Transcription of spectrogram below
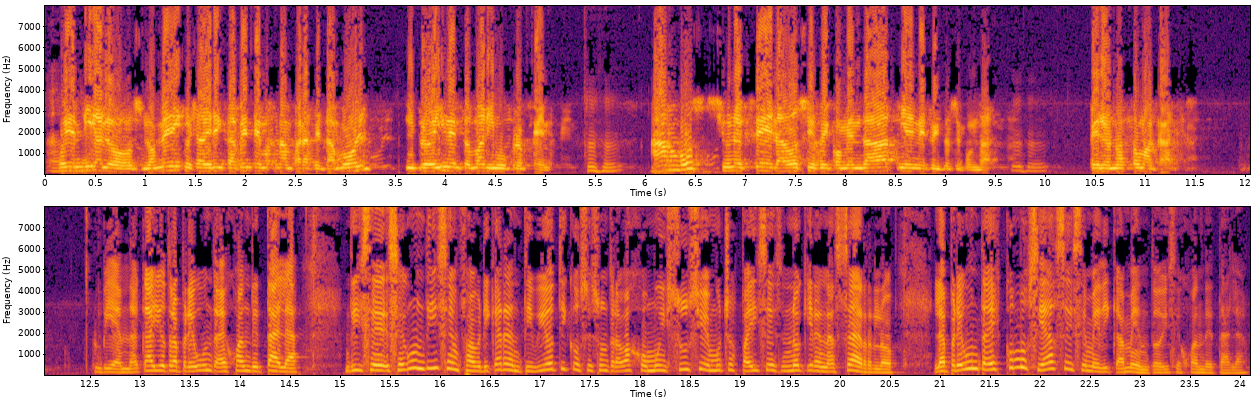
Ah, Hoy en día los, los médicos ya directamente mandan paracetamol y prohíben tomar ibuprofeno. Ambos, si uno excede la dosis recomendada, tienen efectos secundarios, pero no toma caras. Bien, acá hay otra pregunta de Juan de Tala. Dice, según dicen, fabricar antibióticos es un trabajo muy sucio y muchos países no quieren hacerlo. La pregunta es, ¿cómo se hace ese medicamento? Dice Juan de Tala.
